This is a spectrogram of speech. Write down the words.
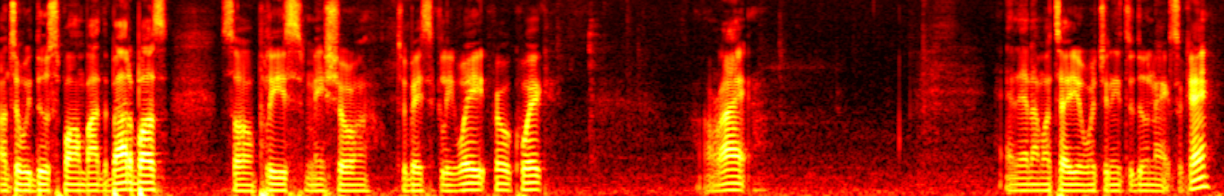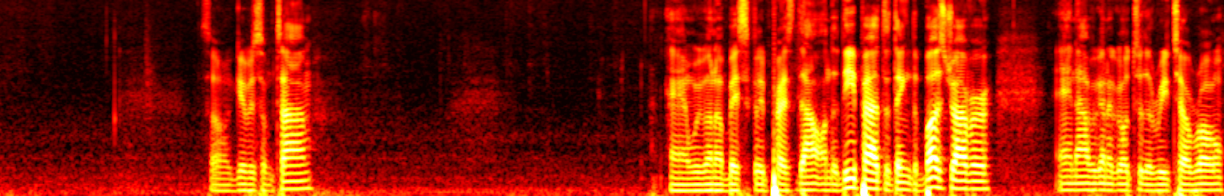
until we do spawn by the battle bus. So please make sure to basically wait real quick. All right. And then I'm going to tell you what you need to do next, okay? So give it some time. And we're gonna basically press down on the D-pad to thank the bus driver. And now we're gonna go to the retail row.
